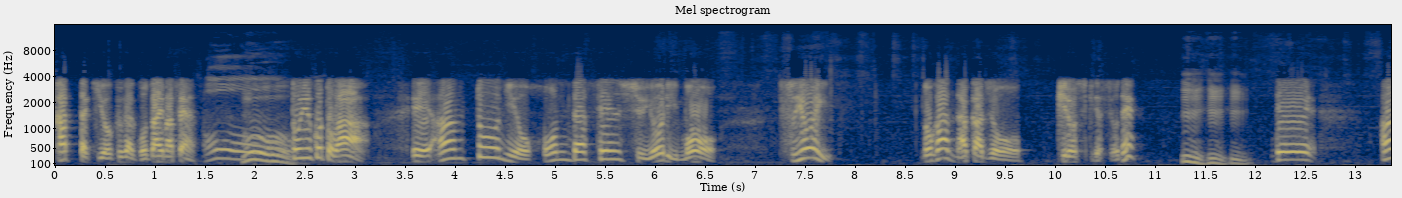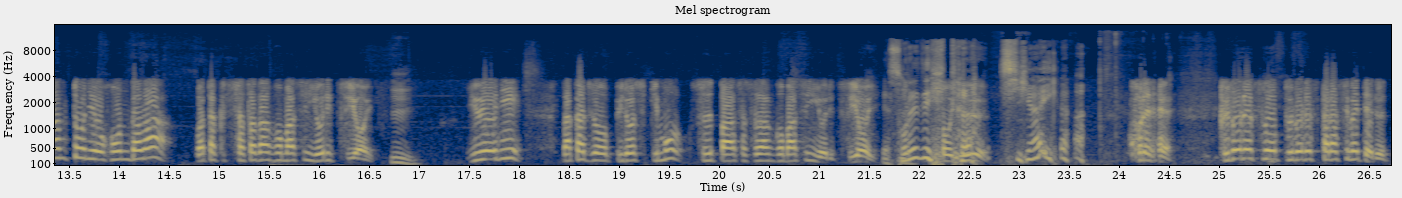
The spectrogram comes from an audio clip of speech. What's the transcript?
勝った記憶がございません。おということは、えーアントニオ・ホンダ選手よりも強いのが中条ピロシキですよね。うんうんうん。で、アントニオ・ホンダは私、ササダンゴマシンより強い。うん。ゆえに、中条ピロシキもスーパーササダンゴマシンより強い。い。やそれで言ったらという試合が。これね、プロレスをプロレスたらしめてる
